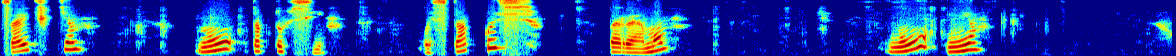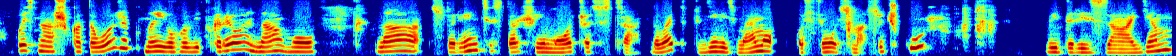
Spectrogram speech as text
Зайчики. Ну, так то всі. Ось так ось беремо. Ну і ось наш каталожик, ми його відкрили на мо... на сторінці старша і молодша сестра. Давайте тоді візьмемо ось цю ось масочку, відрізаємо.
